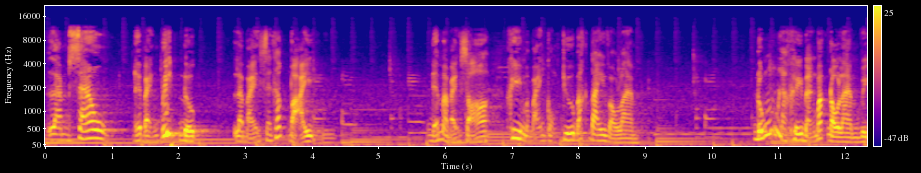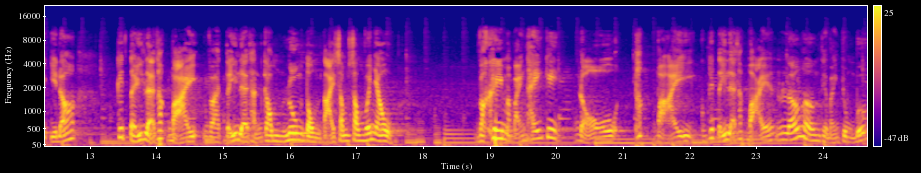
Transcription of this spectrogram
Làm sao để bạn biết được là bạn sẽ thất bại để mà bạn sợ khi mà bạn còn chưa bắt tay vào làm? Đúng là khi bạn bắt đầu làm việc gì đó cái tỷ lệ thất bại và tỷ lệ thành công luôn tồn tại song song với nhau. Và khi mà bạn thấy cái độ thất bại của cái tỷ lệ thất bại nó lớn hơn thì bạn trùng bước.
